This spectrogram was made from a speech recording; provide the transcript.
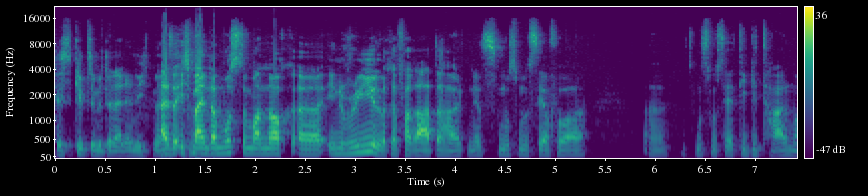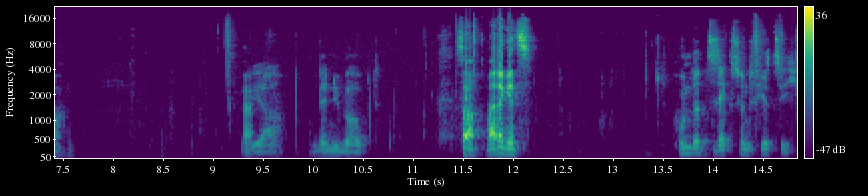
Das gibt es ja mittlerweile nicht mehr. also ich meine, da musste man noch äh, in Real Referate halten. Jetzt muss man es ja vor, äh, jetzt muss man es ja digital machen. ja. ja, wenn überhaupt. So, weiter geht's. 146.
